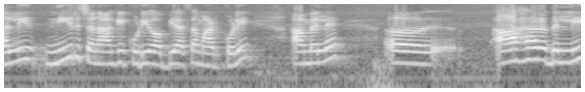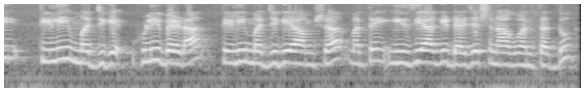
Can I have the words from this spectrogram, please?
ಅಲ್ಲಿ ನೀರು ಚೆನ್ನಾಗಿ ಕುಡಿಯೋ ಅಭ್ಯಾಸ ಮಾಡ್ಕೊಳ್ಳಿ. ಆಮೇಲೆ ಆ, ಆಹಾರದಲ್ಲಿ ತಿಳಿ ಮಜ್ಜಿಗೆ ಹುಳಿ ಬೇಡ ತಿಳಿ ಮಜ್ಜಿಗೆ ಅಂಶ ಮತ್ತೆ ಈಸಿಯಾಗಿ ಡೈಜೆಷನ್ ಆಗುವಂತದ್ದು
